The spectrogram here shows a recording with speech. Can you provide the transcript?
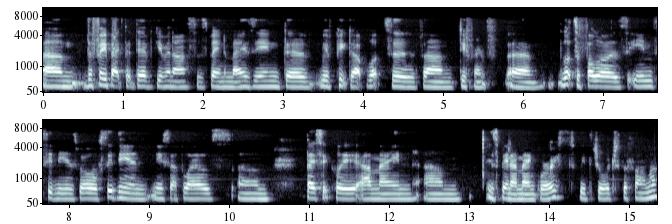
Um, the feedback that they've given us has been amazing. The, we've picked up lots of um, different, um, lots of followers in Sydney as well, Sydney and New South Wales. Um, basically, our main um, has been our main growth with George the farmer.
